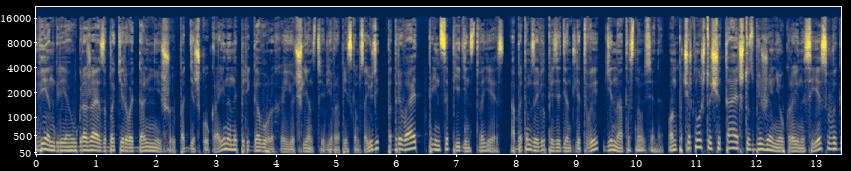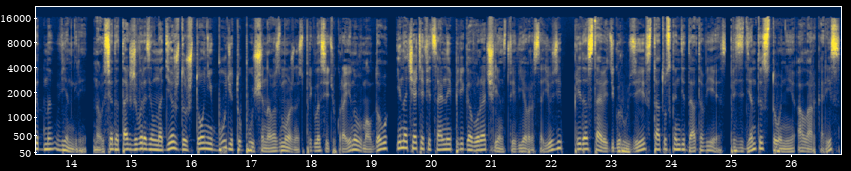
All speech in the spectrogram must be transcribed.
Венгрия, угрожая заблокировать дальнейшую поддержку Украины на переговорах о ее членстве в Европейском Союзе, подрывает принцип единства ЕС. Об этом заявил президент Литвы Геннатас Науседа. Он подчеркнул, что считает, что сближение Украины с ЕС выгодно Венгрии. Науседа также выразил надежду, что не будет упущена возможность пригласить Украину в Молдову и начать официальные переговоры о членстве в Евросоюзе, предоставить Грузии статус кандидата в ЕС. Президент Эстонии Алар Карис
